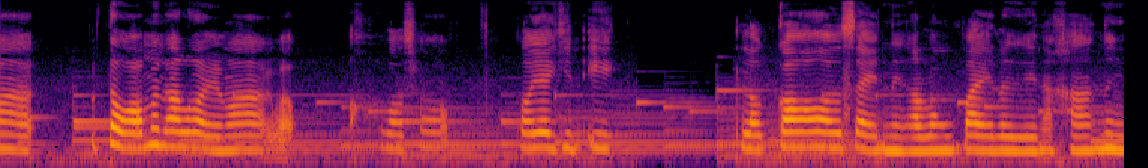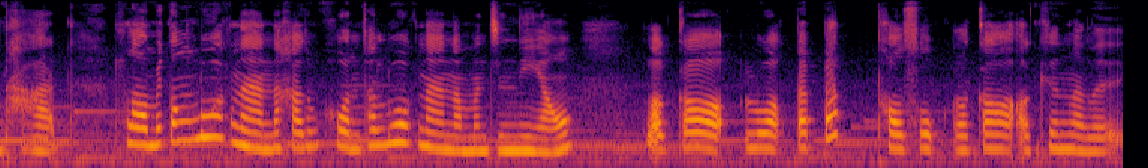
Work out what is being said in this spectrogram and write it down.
มาก แต่ว่ามันอร่อยมากแบบเราชอบ เราอยากกินอีก แล้วก็ใส่เนื้อลงไปเลยนะคะหนึ่งถาด เราไม่ต้องลวกนานนะคะ ทุกคน ถ้าลวกนานนะมันจะเหนียว แล้วก็ลวกแป๊บๆพอสุกแล้วก็เอาขึ้นมาเลย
